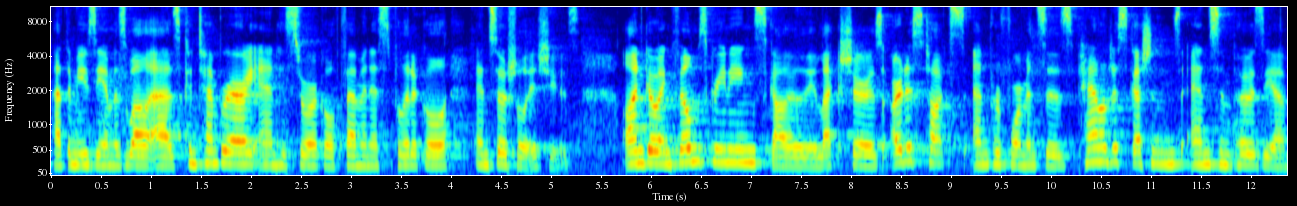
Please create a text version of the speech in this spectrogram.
at the museum as well as contemporary and historical feminist, political, and social issues. Ongoing film screenings, scholarly lectures, artist talks and performances, panel discussions, and symposia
